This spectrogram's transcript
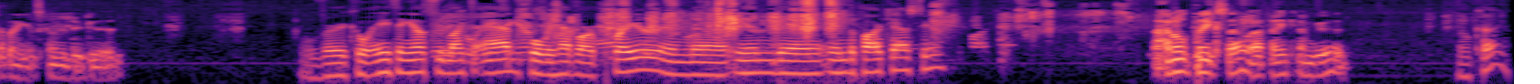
I think it's going to do good. Well, very cool. Anything else you'd like to add before we have our prayer and uh, end uh, end the podcast here? I don't think so. I think I'm good. Okay.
